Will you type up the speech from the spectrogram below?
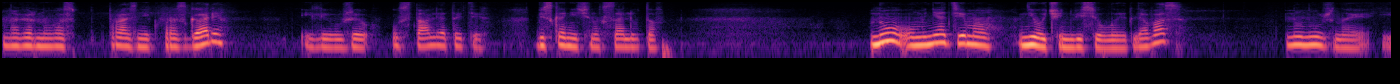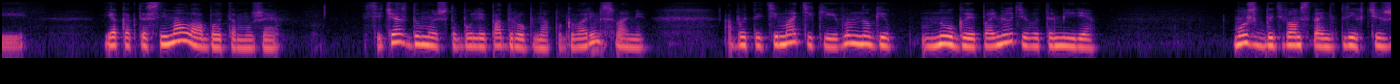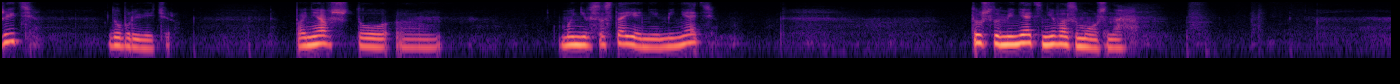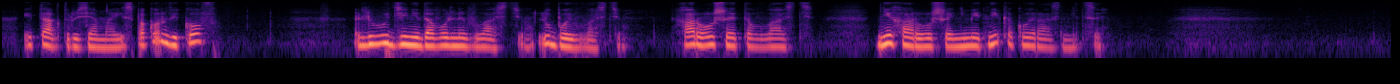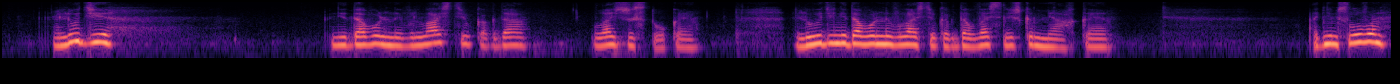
Наверное, у вас праздник в разгаре или уже устали от этих бесконечных салютов. Ну, у меня тема не очень веселая для вас, но нужная. И я как-то снимала об этом уже. Сейчас думаю, что более подробно поговорим с вами об этой тематике, и вы многие, многое поймете в этом мире. Может быть, вам станет легче жить. Добрый вечер. Поняв, что э, мы не в состоянии менять то, что менять невозможно. Итак, друзья мои, испокон веков люди недовольны властью, любой властью. Хорошая это власть, нехорошая, не имеет никакой разницы. Люди недовольны властью, когда власть жестокая. Люди недовольны властью, когда власть слишком мягкая – Одним словом,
